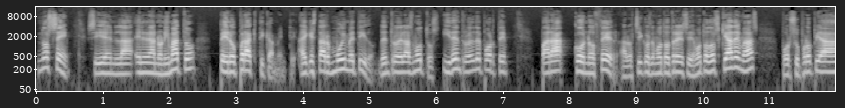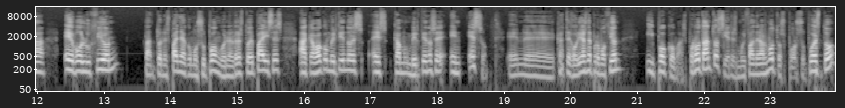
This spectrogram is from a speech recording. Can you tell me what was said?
no sé si en, la, en el anonimato, pero prácticamente. Hay que estar muy metido dentro de las motos y dentro del deporte para conocer a los chicos de Moto 3 y de Moto 2, que además, por su propia evolución, tanto en España como supongo en el resto de países, acabó convirtiéndose en eso, en eh, categorías de promoción y poco más. Por lo tanto, si eres muy fan de las motos, por supuesto,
